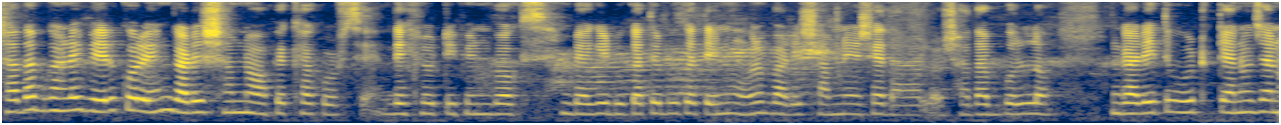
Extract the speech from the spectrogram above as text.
সাদাব গাড়ি বের করে গাড়ির সামনে অপেক্ষা করছে। দেখল টিফিন বক্স ব্যাগে ঢুকাতে ঢুকাতে নূর বাড়ির সামনে এসে দাঁড়াল। সাদাব বলল গাড়িতে উঠ, কেন যেন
